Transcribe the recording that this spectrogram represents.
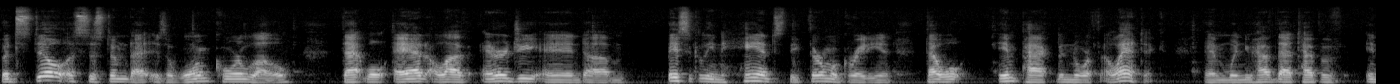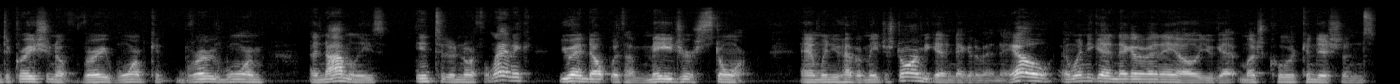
but still a system that is a warm core low that will add a lot of energy and um, basically enhance the thermal gradient that will impact the North Atlantic. And when you have that type of integration of very warm, very warm anomalies into the North Atlantic, you end up with a major storm. And when you have a major storm, you get a negative NAO. And when you get a negative NAO, you get much cooler conditions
